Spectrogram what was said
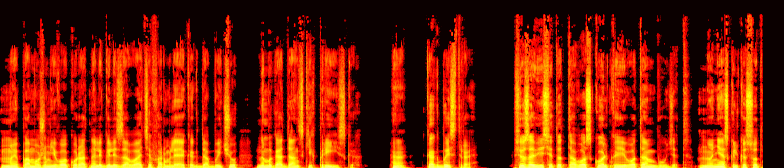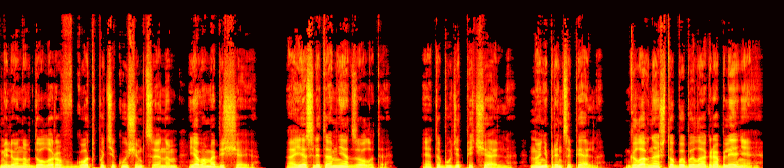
Мы поможем его аккуратно легализовать, оформляя как добычу на магаданских приисках. Ха, как быстро. Все зависит от того, сколько его там будет. Но несколько сот миллионов долларов в год по текущим ценам я вам обещаю. А если там нет золота? Это будет печально, но не принципиально. Главное, чтобы было ограбление,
